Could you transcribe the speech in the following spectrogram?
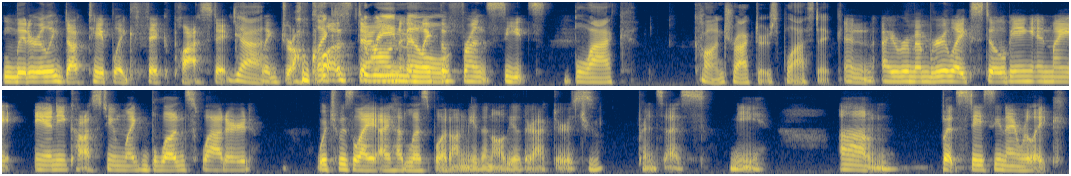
literally duct tape like thick plastic, Yeah, like drop like cloths three down and like the front seats. Black contractors plastic. And I remember like still being in my Annie costume, like blood splattered, which was like I had less blood on me than all the other actors. True. Princess, me. Um, but Stacy and I were like,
